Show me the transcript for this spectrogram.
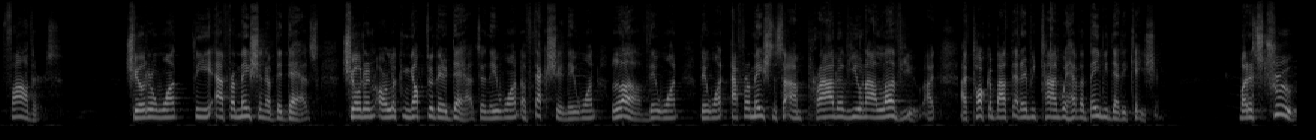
fathers. Children want the affirmation of their dads. Children are looking up to their dads and they want affection, they want love, they want, they want affirmation. So I'm proud of you and I love you. I, I talk about that every time we have a baby dedication. But it's true.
